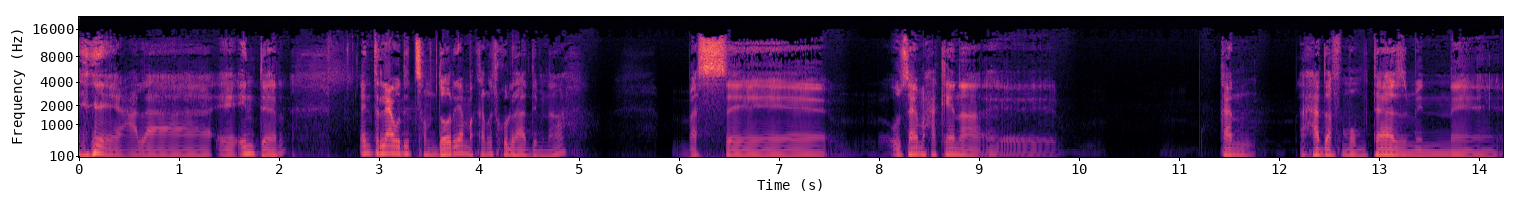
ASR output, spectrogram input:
على إيه إنتر. إنتر لعبوا ضد سامدوريا ما كانوش كل هاد مناح. بس إيه وزي ما حكينا إيه كان هدف ممتاز من إيه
